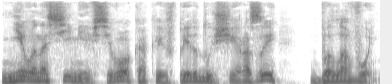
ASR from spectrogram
невыносимее всего, как и в предыдущие разы, была вонь.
